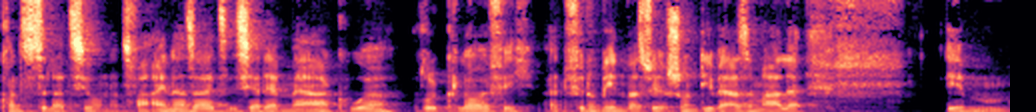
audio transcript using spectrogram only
Konstellationen. Und zwar einerseits ist ja der Merkur rückläufig, ein Phänomen, was wir schon diverse Male im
